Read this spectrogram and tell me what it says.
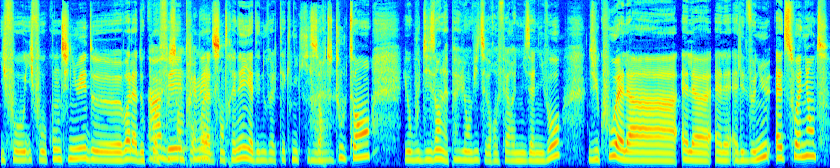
il faut, il faut continuer de, voilà, de ah, coiffer, de s'entraîner. il y a des nouvelles techniques qui sortent tout le temps. Et au bout de dix ans, elle n'a pas eu envie de se refaire une mise à niveau. Du coup, elle, a, elle, elle, elle est devenue aide-soignante.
